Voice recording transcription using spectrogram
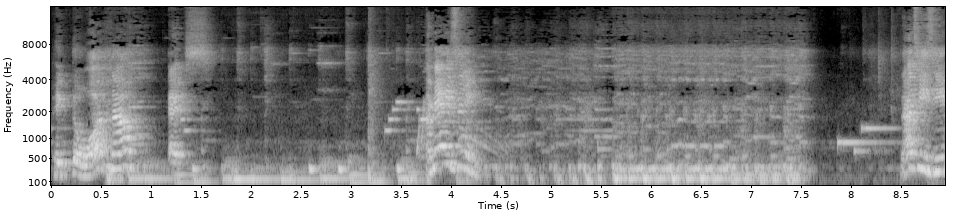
Pick the what now? X. Amazing! Easy.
